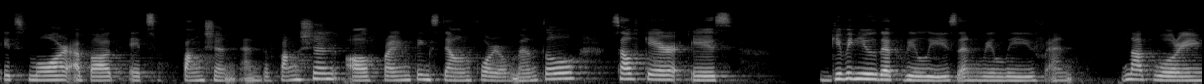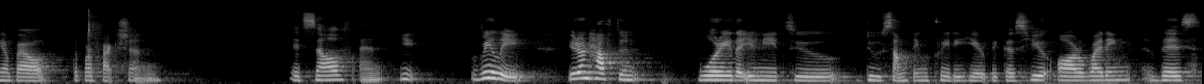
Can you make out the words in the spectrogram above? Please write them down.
It's more about its function. And the function of writing things down for your mental self care is giving you that release and relief and not worrying about the perfection itself. And you really, you don't have to worry that you need to do something pretty here because you are writing this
